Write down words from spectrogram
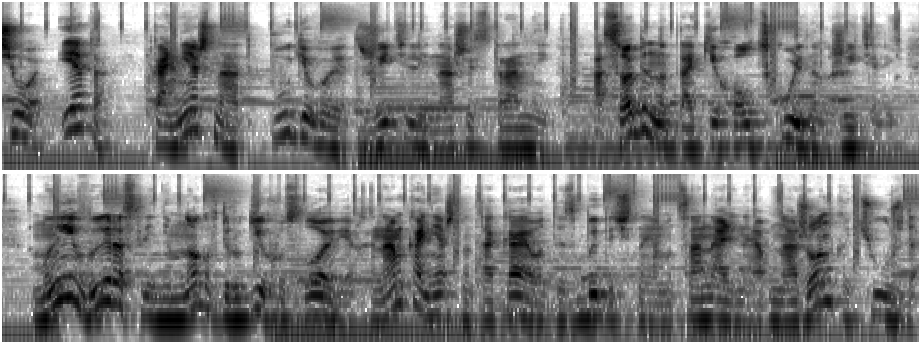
Все это, конечно, отпугивает жителей нашей страны, особенно таких олдскульных жителей. Мы выросли немного в других условиях, и нам, конечно, такая вот избыточная эмоциональная обнаженка чужда.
